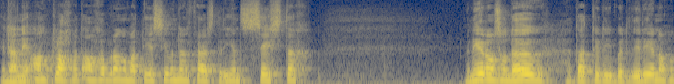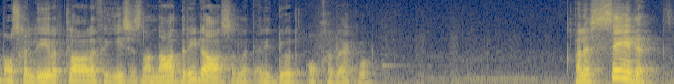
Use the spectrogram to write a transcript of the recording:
En dan die aanklag wat aangebring in Matteus 27 vers 63. Wanneer ons onthou dat toe die bedrieger nog met ons gelewe het, klaar hulle vir Jesus na na 3 dae sal ek uit die dood opgewek word. Hulle sê dit.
